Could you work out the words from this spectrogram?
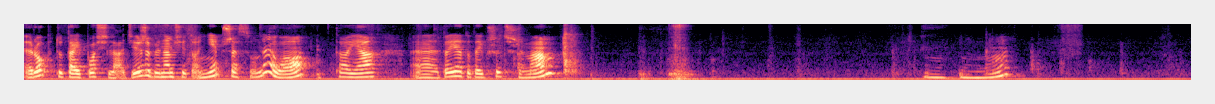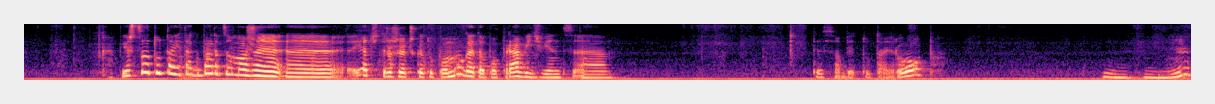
rób tutaj po śladzie, żeby nam się to nie przesunęło, to ja, e, to ja tutaj przytrzymam. Mhm. Wiesz co, tutaj tak bardzo może, e, ja Ci troszeczkę tu pomogę to poprawić, więc e, Ty sobie tutaj rób. Mhm.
